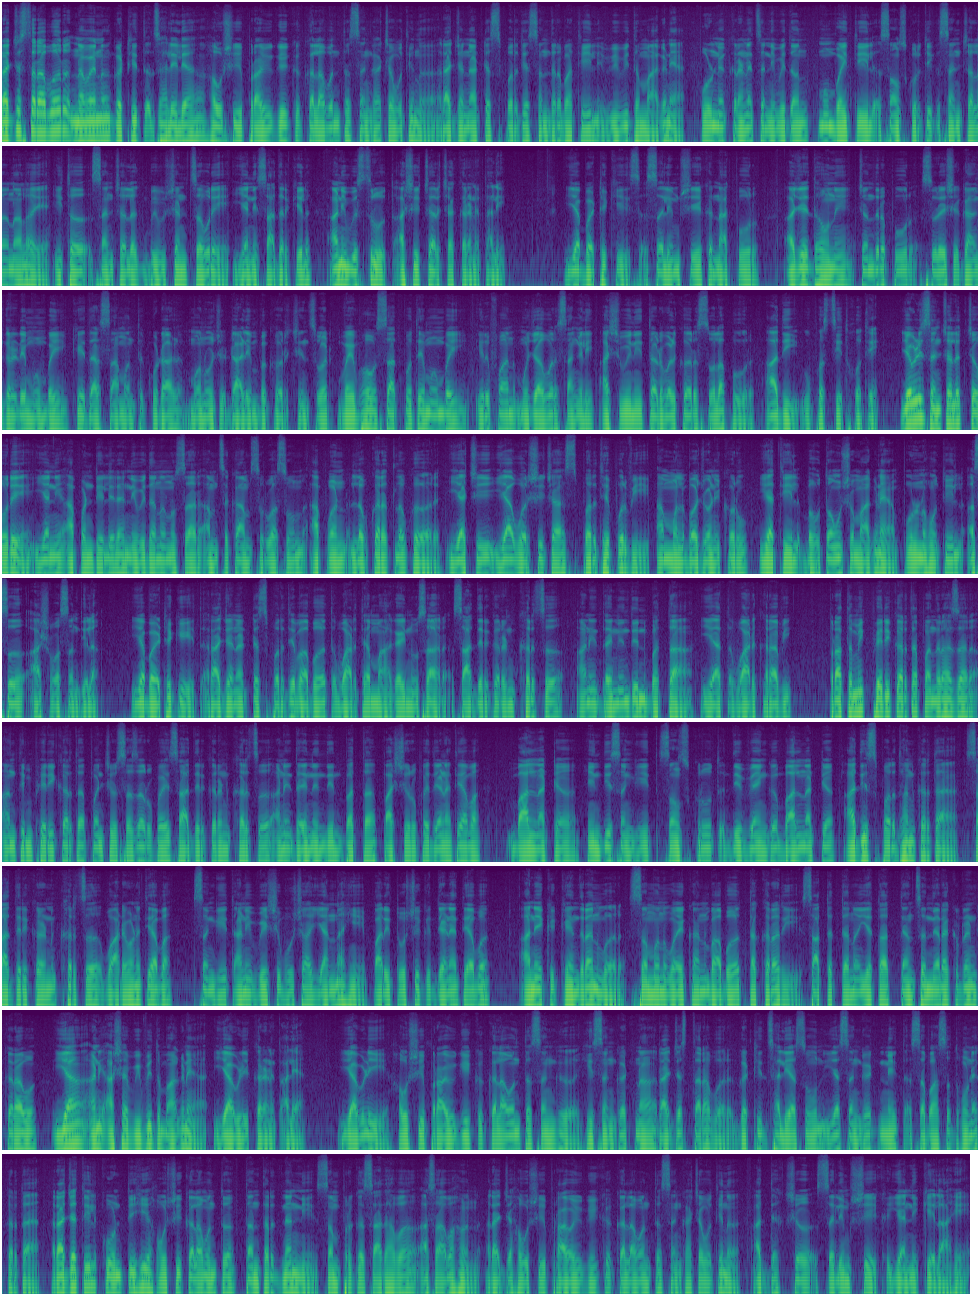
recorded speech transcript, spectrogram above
राज्यस्तरावर नव्यानं गठीत झालेल्या हौशी प्रायोगिक कलावंत संघाच्या वतीनं राज्यनाट्य स्पर्धेसंदर्भातील विविध मागण्या पूर्ण करण्याचं निवेदन मुंबईतील सांस्कृतिक संचालनालय इथं संचालक भीभूषण चौरे यांनी सादर केलं आणि विस्तृत अशी चर्चा करण्यात आली. या बैठकीस सलीम शेख नागपूर अजय धवने चंद्रपूर सुरेश गांगर्डे मुंबई केदार सामंत कुडाळ मनोज डाळिंबकर चिंचवड वैभव सातपुते मुंबई इरफान मुजावर सांगली अश्विनी तडवळकर सोलापूर आदी उपस्थित होते. यावेळी संचालक चौरे यांनी आपण दिलेल्या निवेदनानुसार आमचं काम सुरू असून आपण लवकरात लवकर याची या वर्षीच्या स्पर्धेपूर्वी अंमलबजावणी करू यातील बहुतांश मागण्या पूर्ण होतील असं आश्वासन दिलं. या बैठकीत राज्यनाट्य स्पर्धेबाबत वाढत्या महागाईनुसार सादरीकरण खर्च आणि दैनंदिन भत्ता यात वाढ करावी प्राथमिक फेरीकरता पंधरा हजार अंतिम फेरीकरता पंचवीस हजार रुपये सादरीकरण खर्च आणि दैनंदिन भत्ता पाचशे रुपये देण्यात यावा. बालनाट्य हिंदी संगीत संस्कृत दिव्यांग बालनाट्य आदी स्पर्धांकरता सादरीकरण खर्च वाढवण्यात यावा. संगीत आणि वेशभूषा यांनाही पारितोषिक देण्यात यावं. अनेक केंद्रांवर समन्वयकांबाबत तक्रारी सातत्यानं येतात. त्यांचं निराकरण करावं. या आणि अशा विविध मागण्या यावेळी करण्यात आल्या. यावेळी हौशी प्रायोगिक कलावंत संघ ही संघटना राज्यस्तरावर गठीत झाली असून या संघटनेत सभासद होण्याकरता राज्यातील कोणतीही हौशी कलावंत तंत्रज्ञांनी संपर्क साधावा असं आवाहन राज्य हौशी प्रायोगिक कलावंत संघाच्या वतीनं अध्यक्ष सलीम शेख यांनी केलं आहे.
